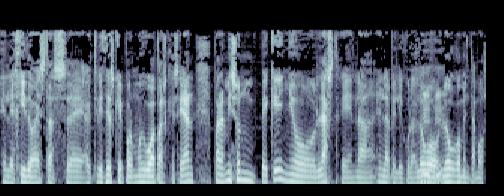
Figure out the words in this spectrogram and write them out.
elegido a estas actrices que por muy guapas que sean, para mí son un pequeño lastre en la, en la película. Luego, luego comentamos.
